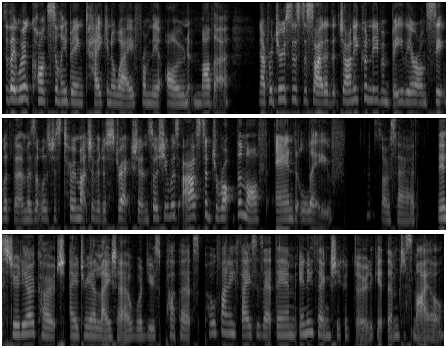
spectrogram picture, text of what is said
so they weren't constantly being taken away from their own mother. Now, producers decided that Jani couldn't even be there on set with them as it was just too much of a distraction, so she was asked to drop them off and leave. That's so sad. Their studio coach, Adria Later, would use puppets, pull funny faces at them, anything she could do to get them to smile.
